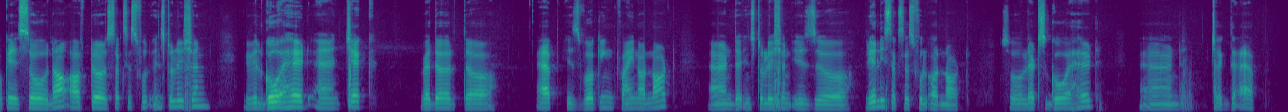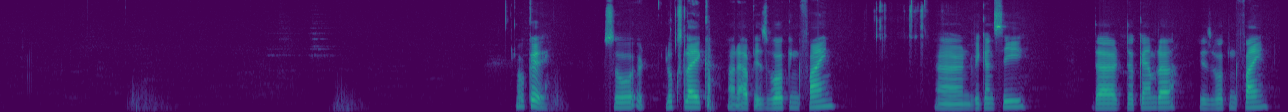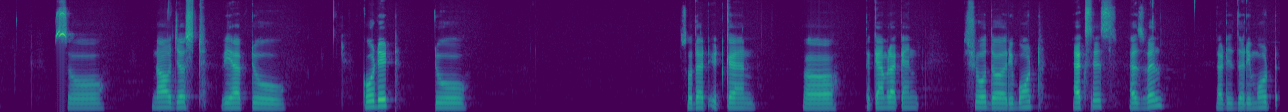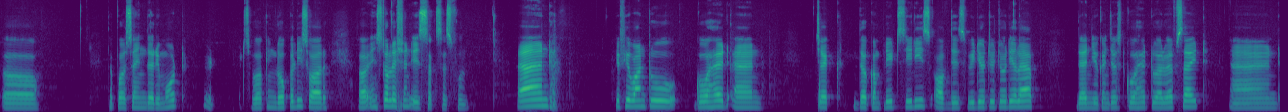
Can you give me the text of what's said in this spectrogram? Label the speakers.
Speaker 1: okay so now after successful installation we will go ahead and check whether the app is working fine or not and the installation is uh, really successful or not. So let's go ahead and check the app. Okay so it looks like our app is working fine. And we can see that the camera is working fine. So now just we have to code it to so that it can uh, the camera can show the remote access as well. That is the remote uh, the person in the remote it, it's working locally so our uh, installation is successful. And if you want to go ahead and check the complete series of this video tutorial app then you can just go ahead to our website and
